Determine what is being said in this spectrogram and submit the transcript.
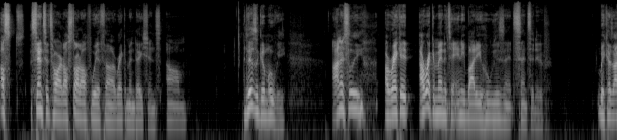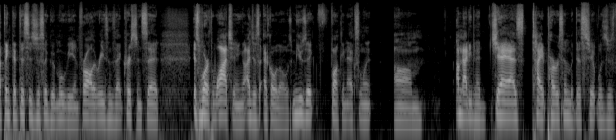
I'll since it's hard, I'll start off with uh, recommendations. Um, this is a good movie. Honestly, I rec- I recommend it to anybody who isn't sensitive because I think that this is just a good movie, and for all the reasons that Christian said, it's worth watching. I just echo those. Music, fucking excellent. Um, I'm not even a jazz type person, but this shit was just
